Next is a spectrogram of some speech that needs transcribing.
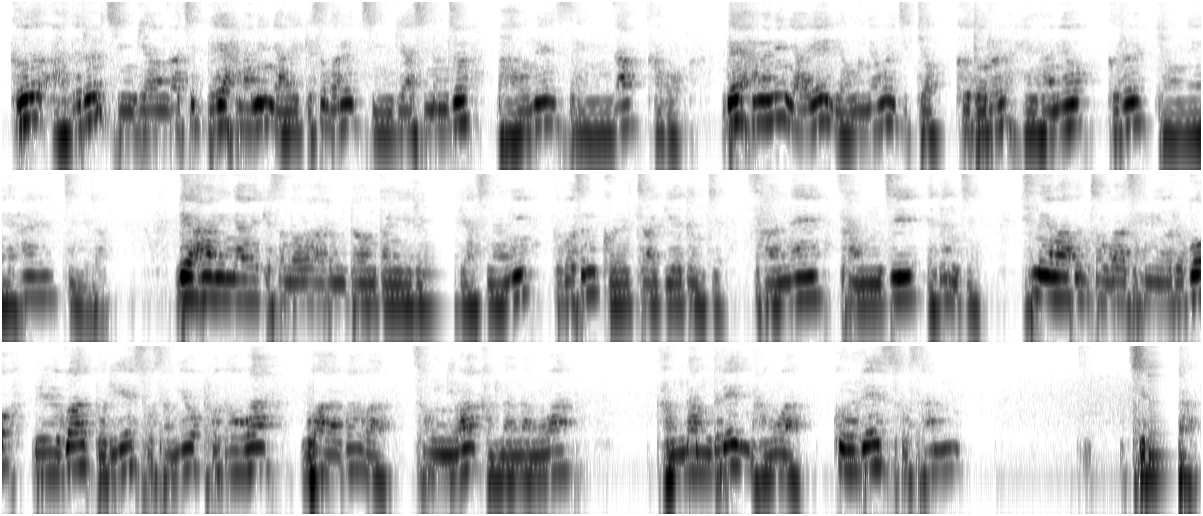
그 아들을 징계함 같이 내 하나님 야훼께서 너를 징계하시는 줄 마음에 생각하고 내 하나님 야훼의 명령을 지켜 그 도를 행하며 그를 경외할지니라. 내 하나님 야훼께서 너로 아름다운 땅에 이르게 하시나니 그것은 골짜기에든지 산에 산지에든지 시내와 분천과 샘이 흐르고 밀과 보리에 솟아며 포도와 무화과와 성리와 감람나무와 감람들의 나무와 꿀에 솟한 지르다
